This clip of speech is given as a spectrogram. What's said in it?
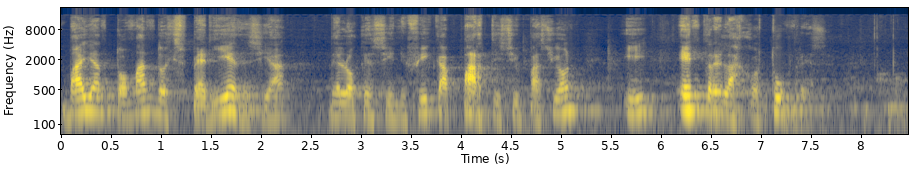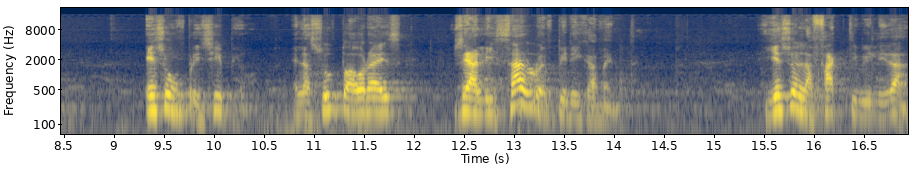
vayan tomando experiencia de lo que significa participación y entre las costumbres. Eso es un principio. El asunto ahora es realizarlo empíricamente. Y eso es la factibilidad.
